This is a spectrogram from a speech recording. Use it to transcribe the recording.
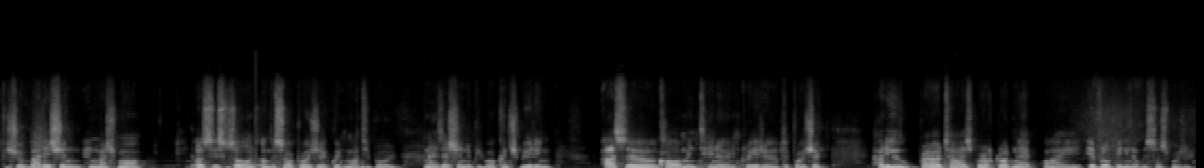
feature validation, and much more. Also, is also an open source project with multiple organizations and people contributing. As a core maintainer and creator of the project, how do you prioritize product roadmap while developing an open source project?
